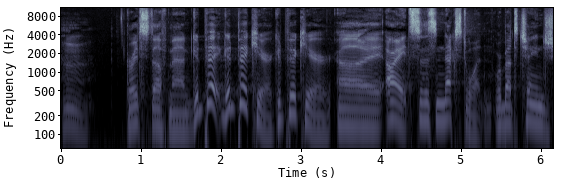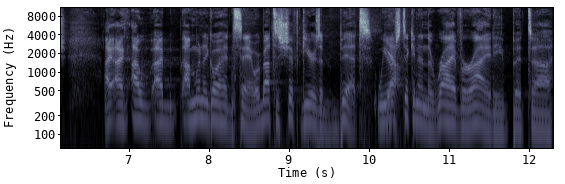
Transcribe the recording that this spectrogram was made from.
hmm. Great stuff, man. Good pick. Good pick here. Good pick here. Uh, all right. So this next one, we're about to change I, I, I, I'm going to go ahead and say it. We're about to shift gears a bit. We yeah. are sticking in the rye variety, but uh,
